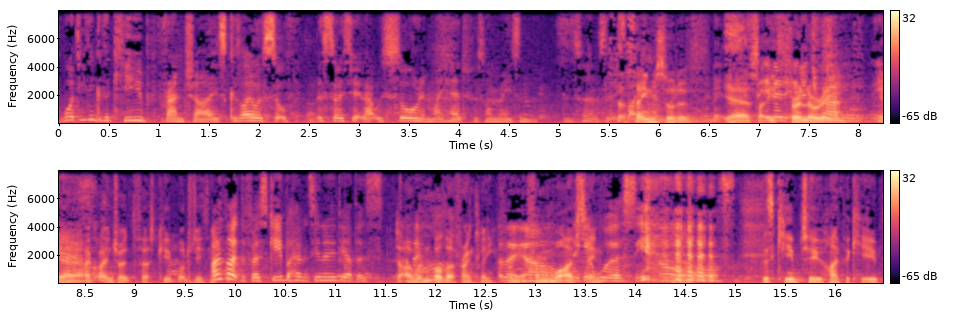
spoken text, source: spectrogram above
What do you think of the Cube franchise? Because I always sort of associate that with Saw in my head for some reason. In terms of it's like same sort of, it's- yeah, it's slightly in a- thrillery. trap, yeah. yeah. I quite enjoyed the first cube. What did you think? I'd like the first cube. I haven't seen any of the others. I wouldn't bother, frankly, from, they- from oh, what They I've get seen. worse. Yes. There's Cube 2, Hypercube.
